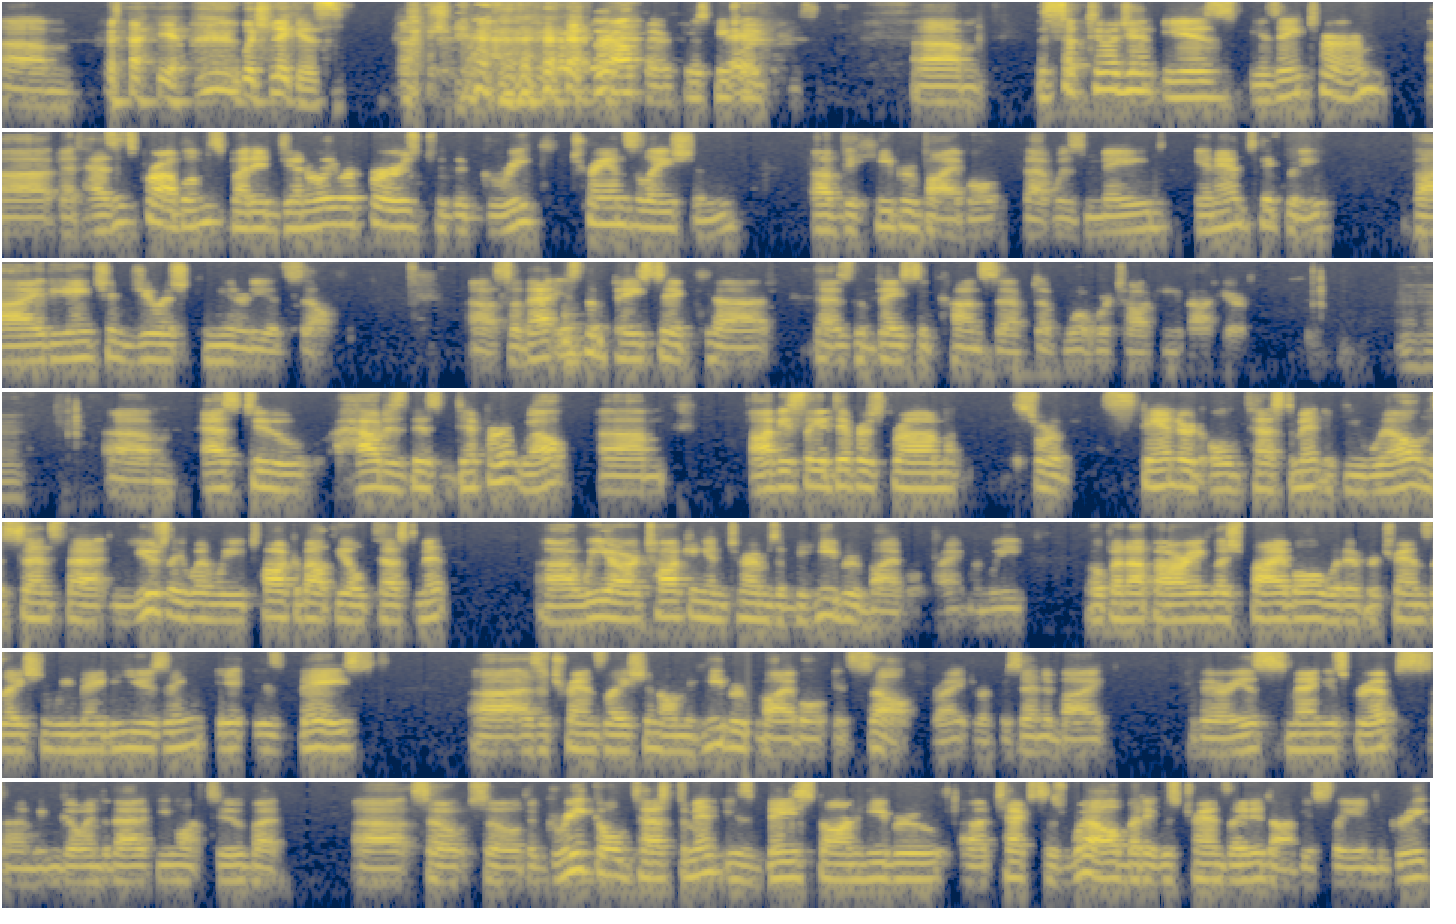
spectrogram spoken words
Um, yeah, which Nick is. They're out there. There's people. Hey. Um, the Septuagint is is a term uh, that has its problems, but it generally refers to the Greek translation of the Hebrew Bible that was made in antiquity by the ancient Jewish community itself. Uh, so that is the basic uh, that is the basic concept of what we're talking about here. Mm-hmm. Um, as to how does this differ? Well, um, obviously it differs from sort of standard Old Testament, if you will, in the sense that usually when we talk about the Old Testament, uh, we are talking in terms of the Hebrew Bible, right? When we open up our English Bible, whatever translation we may be using, it is based uh, as a translation on the Hebrew Bible itself, right? Represented by various manuscripts. And we can go into that if you want to, but uh, so, so the Greek Old Testament is based on Hebrew uh, text as well, but it was translated obviously into Greek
